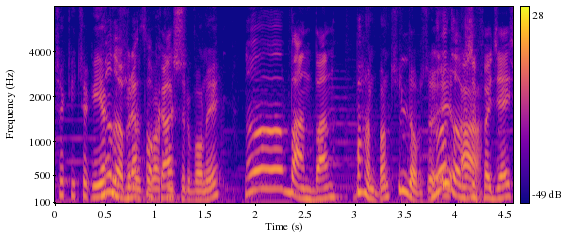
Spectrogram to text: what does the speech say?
czekaj, czekaj, jak No on dobra, się nazywa, ten pokaż. czerwony? No, banban. Banban, czyli dobrze. No Yy, dobrze a, powiedziałeś.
